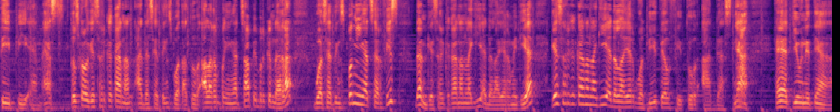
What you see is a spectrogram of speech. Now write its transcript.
TPMS. Terus kalau geser ke kanan ada settings buat atur alarm pengingat capek berkendara, buat settings pengingat servis, dan geser ke kanan lagi ada layar media, geser ke kanan lagi ada layar buat detail fitur ADAS-nya head unitnya.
